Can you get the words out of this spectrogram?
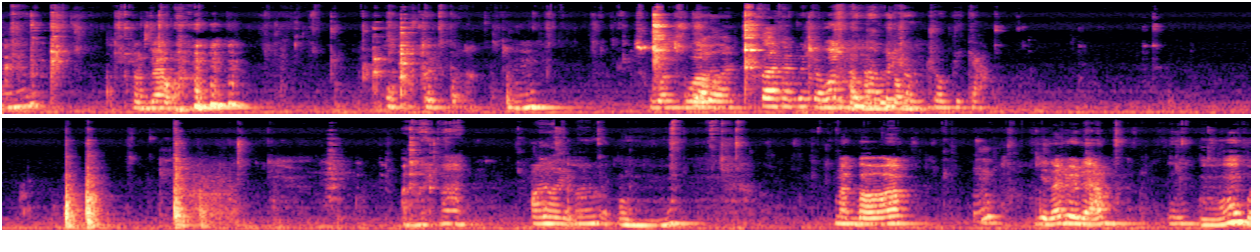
Mm. ชนแก้ว Och skål. Mm. Skål, skål. Skål. Skål tack för Skål, som. tack för Skål som. som tropica. อร่อยมาก Aloy mak. อืมมักบอ Mm. กินได้ด้วยแล้ว Mm. อืมคุ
